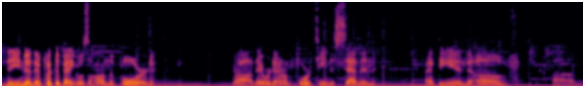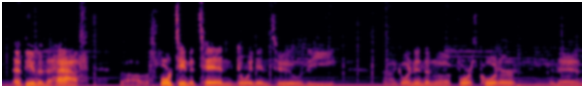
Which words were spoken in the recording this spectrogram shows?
you know, they put the Bengals on the board. Uh, they were down 14 to 7 at the end of uh, at the end of the half. Uh, 14 to 10 going into the uh, going into the fourth quarter. And then,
